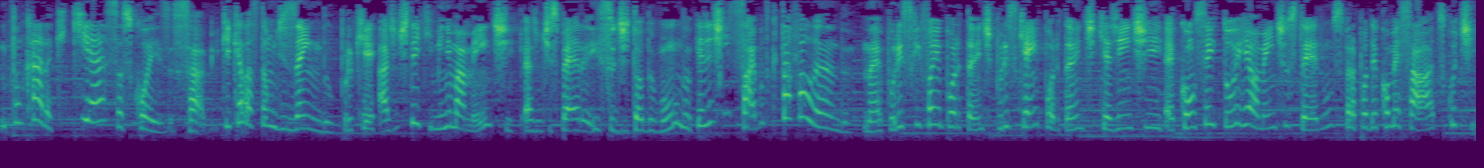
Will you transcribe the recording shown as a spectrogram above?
Então, cara, o que que é essas coisas, sabe? O que que elas estão dizendo? Porque a gente tem que minimamente, a gente espera isso de todo mundo, que a gente saiba do que tá falando, né? Por isso que foi importante, por isso que é importante que a gente é, conceitue realmente os termos para poder começar a discutir.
